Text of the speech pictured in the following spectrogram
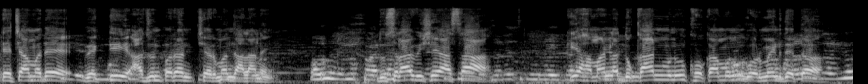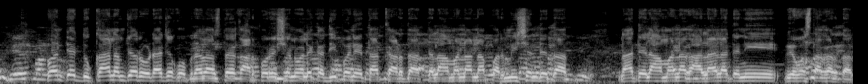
त्याच्यामध्ये व्यक्ती अजूनपर्यंत चेअरमन झाला नाही. दुसरा विषय असा की आम्हाला दुकान म्हणून खोका म्हणून गव्हर्नमेंट देतं. पण ते दुकान आमच्या रोडाच्या कोपऱ्याला असतं कॉर्पोरेशनवाले कधी पण येतात काढतात त्याला आम्हाला ना परमिशन देतात ना त्याला आम्हाला घालायला त्यांनी व्यवस्था करतात.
